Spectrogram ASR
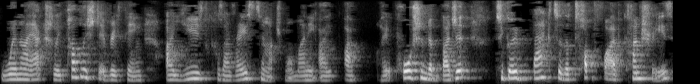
when I actually published everything, I used because I raised so much more money. I, I I apportioned a budget to go back to the top five countries,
